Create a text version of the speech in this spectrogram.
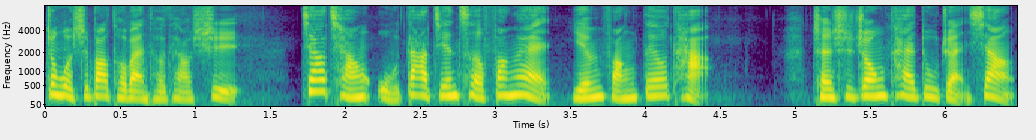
中国时报头版头条是加强五大监测方案，严防 Delta。陈时中态度转向，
